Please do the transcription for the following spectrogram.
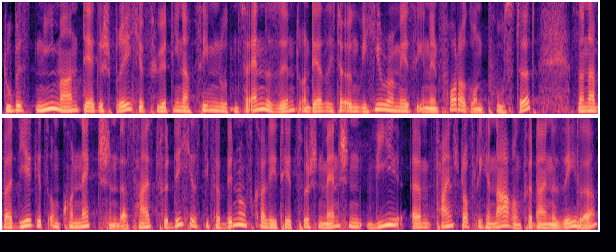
Du bist niemand, der Gespräche führt, die nach zehn Minuten zu Ende sind und der sich da irgendwie hero-mäßig in den Vordergrund pustet, sondern bei dir geht's um Connection. Das heißt, für dich ist die Verbindungsqualität zwischen Menschen wie ähm, feinstoffliche Nahrung für deine Seele.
